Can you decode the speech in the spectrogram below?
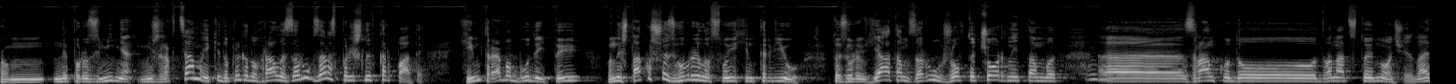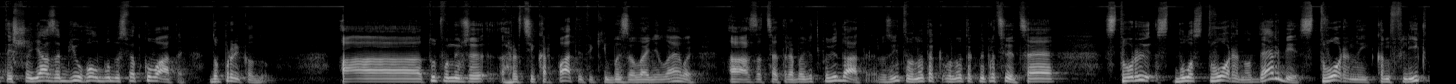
ем, непорозуміння між гравцями, які, до прикладу, грали за рух, зараз перейшли в Карпати. Їм треба буде йти. Вони ж також щось говорили в своїх інтерв'ю. Хтось говорив, я там за рух, жовто-чорний там е, зранку до 12-ї ночі. Знаєте, що я заб'ю гол, буду святкувати, до прикладу. А тут вони вже гравці Карпати, такі ми зелені леви. А за це треба відповідати. Розумієте, воно так воно так не працює. Це створи було створено дербі, створений конфлікт,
